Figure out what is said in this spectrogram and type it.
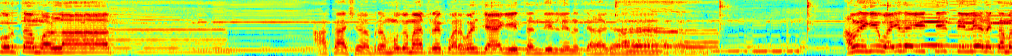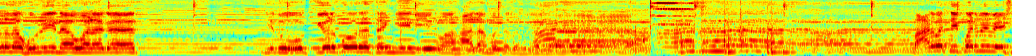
ಗುರ್ತ ಮಳ್ಳ? ಆಕಾಶ ಬ್ರಹ್ಮಗ ಮಾತ್ರ ಕೊರವಂಜಿ ಆಗಿ ತಂದಿಲ್ಲಿನ ತೆಳಗ? ಅವನಿಗೆ ವೈದ ಇಟ್ಟಿದ್ದಿಲ್ಲೇನ ಕಮಲದ ಹೂವಿನ ಒಳಗ. ಇದು ಕೇಳ್ಕೋರ ತಂಗಿ, ನೀನು ಹಾಲ ಮಸದ ಹುಡುಗ ಪಾರ್ವತಿ ಕೊರವಿ ವೇಷ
